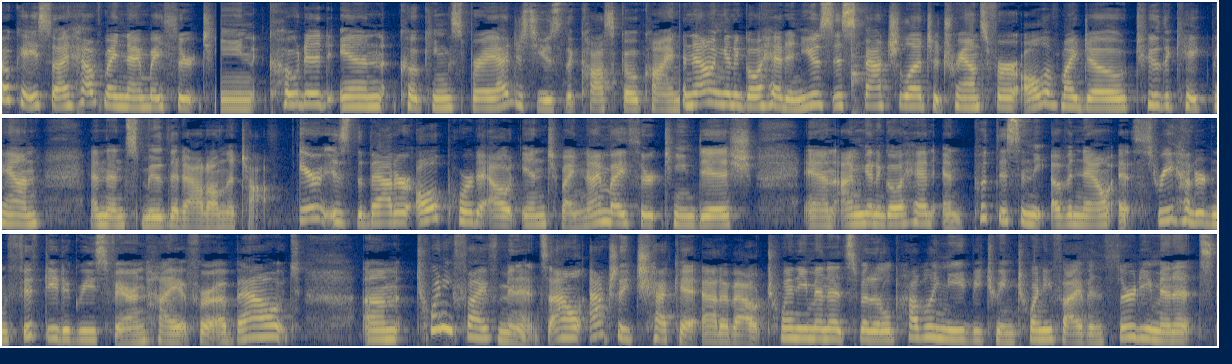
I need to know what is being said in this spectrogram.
Okay, so I have my 9x13 coated in cooking spray. I just use the Costco kind. And now I'm going to go ahead and use this spatula to transfer all of my dough to the cake pan and then smooth it out on the top. Here is the batter all poured out into my 9x13 dish and I'm going to go ahead and put this in the oven now at 350 degrees Fahrenheit for about um, 25 minutes. I'll actually check it at about 20 minutes but it'll probably need between 25 and 30 minutes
